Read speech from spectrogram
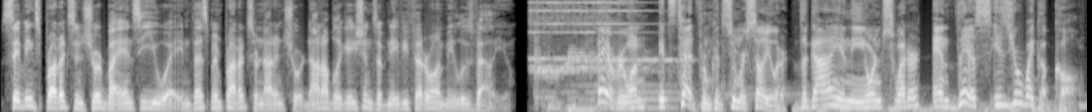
Savings products insured by NCUA. Investment products are not insured, not obligations of Navy Federal and may lose value. Hey everyone, it's Ted from Consumer Cellular, the guy in the orange sweater, and this is your wake up call.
